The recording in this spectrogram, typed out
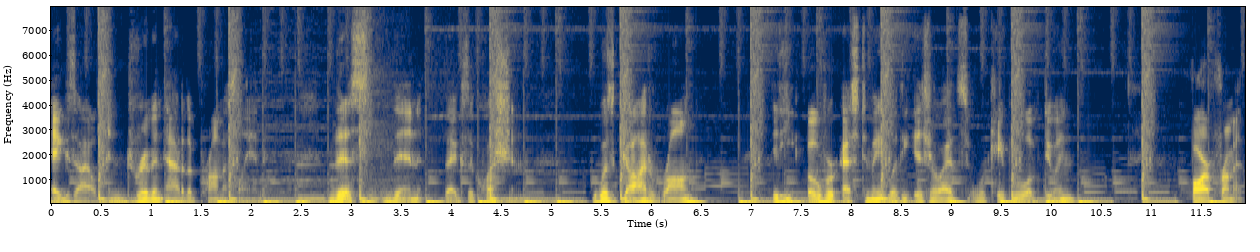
exiled and driven out of the promised land. This then begs the question Was God wrong? Did he overestimate what the Israelites were capable of doing? Far from it.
